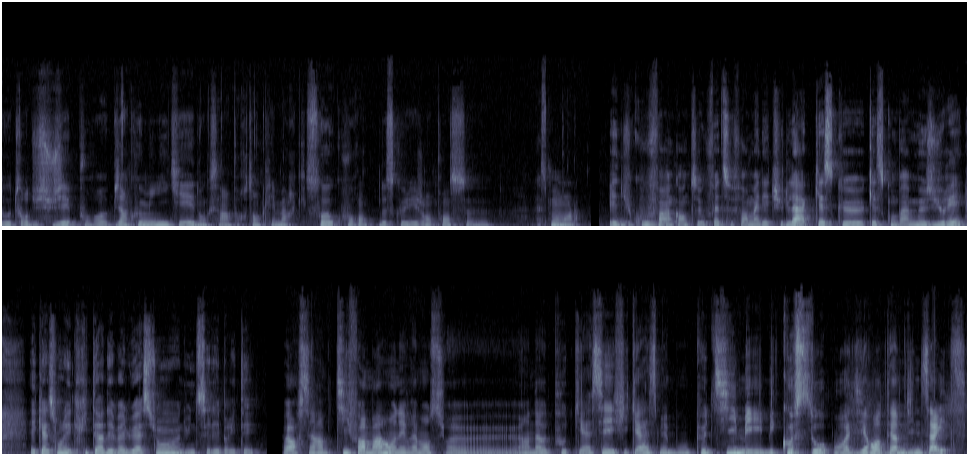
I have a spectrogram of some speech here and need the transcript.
autour du sujet pour bien communiquer. Et donc c'est important que les marques soient au courant de ce que les gens pensent à ce moment-là. Et du coup, quand vous faites ce format d'étude-là, qu'est-ce qu'on va mesurer et quels sont les critères d'évaluation d'une célébrité? Alors c'est un petit format, on est vraiment sur euh, un output qui est assez efficace, mais bon petit mais, mais costaud, on va dire, en termes d'insights.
